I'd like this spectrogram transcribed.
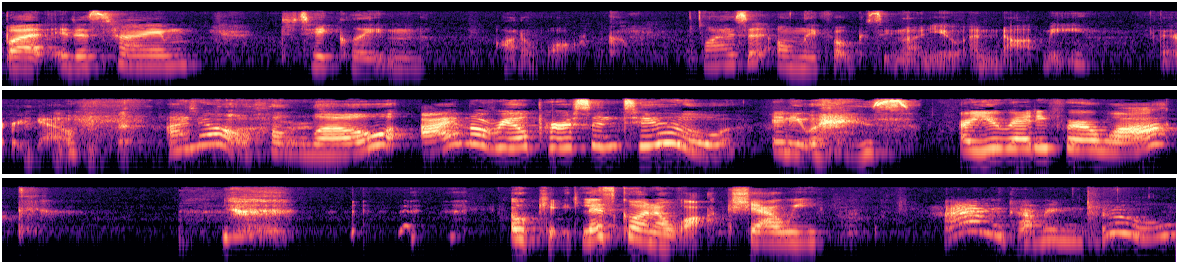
but it is time to take Clayton on a walk. Why is it only focusing on you and not me? There we go. I know. Hello? I'm a real person too. Anyways, are you ready for a walk? okay, let's go on a walk, shall we? I'm coming too.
